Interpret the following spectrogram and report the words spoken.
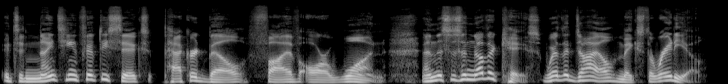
It's a 1956 Packard Bell 5R1, and this is another case where the dial makes the radio.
